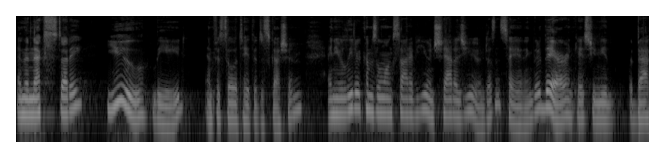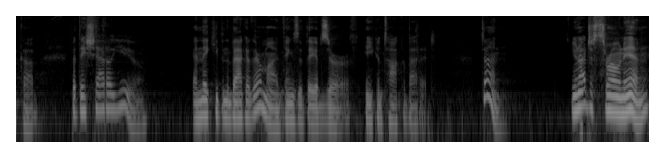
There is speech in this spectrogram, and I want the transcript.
And the next study, you lead and facilitate the discussion, and your leader comes alongside of you and shadows you and doesn't say anything. They're there in case you need the backup, but they shadow you. And they keep in the back of their mind things that they observe, and you can talk about it. Done. You're not just thrown in,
